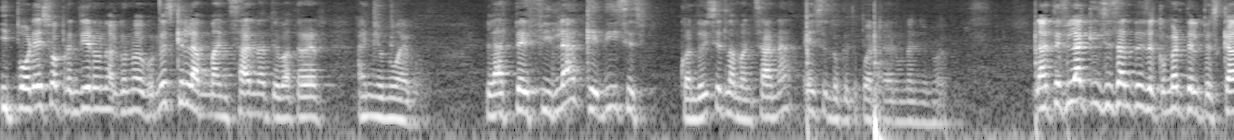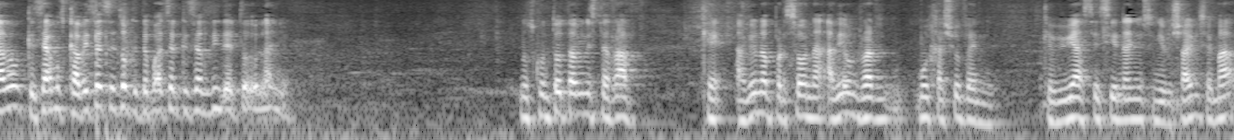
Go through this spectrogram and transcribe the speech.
Y por eso aprendieron algo nuevo. No es que la manzana te va a traer año nuevo. La tefilá que dices cuando dices la manzana, eso es lo que te puede traer un año nuevo. La tefilá que dices antes de comerte el pescado, que seamos cabezas, es lo que te puede hacer que seas líder todo el año. Nos contó también este rab que había una persona, había un rab muy hashuv en, que vivía hace 100 años en Jerusalén, se llama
